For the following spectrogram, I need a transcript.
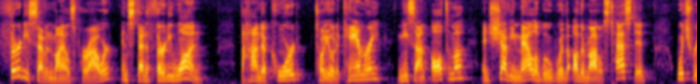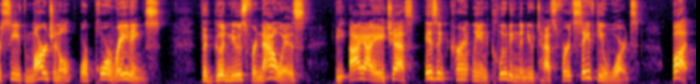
37 miles per hour instead of 31. The Honda Accord, Toyota Camry, Nissan Altima, and Chevy Malibu were the other models tested, which received marginal or poor ratings. The good news for now is the IIHS isn't currently including the new test for its safety awards, but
